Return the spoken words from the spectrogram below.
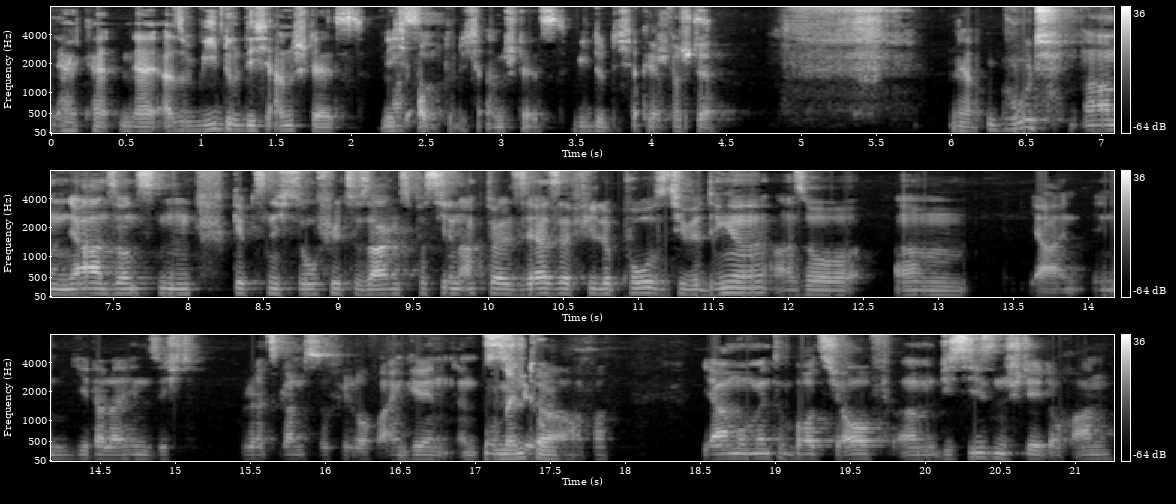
Ja, kein, ja, also wie du dich anstellst. Nicht so. ob du dich anstellst, wie du dich Okay, anstellst. verstehe. Ja. Gut, ähm, ja, ansonsten gibt es nicht so viel zu sagen. Es passieren aktuell sehr, sehr viele positive Dinge. Also ähm, ja, in, in jederlei Hinsicht. Ich will jetzt gar nicht so viel drauf eingehen. Es Momentum. ja, Momentum baut sich auf. Ähm, die Season steht auch an.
